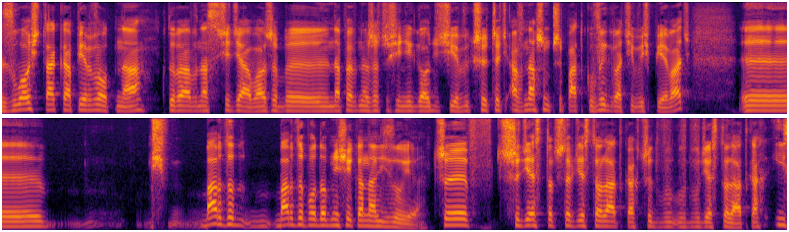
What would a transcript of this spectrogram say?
złość taka pierwotna, która w nas siedziała, żeby na pewne rzeczy się nie godzić je wykrzyczeć, a w naszym przypadku wygrać i wyśpiewać, y, bardzo, bardzo podobnie się kanalizuje. Czy w 30-40-latkach, czy w 20-latkach. I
